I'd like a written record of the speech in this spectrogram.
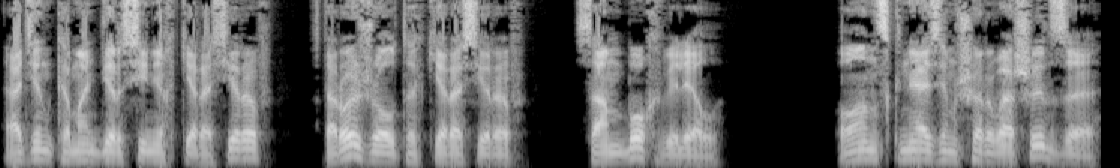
один командир синих кирасиров, второй желтых кирасиров, сам Бог велел. Он с князем Шервашидзе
